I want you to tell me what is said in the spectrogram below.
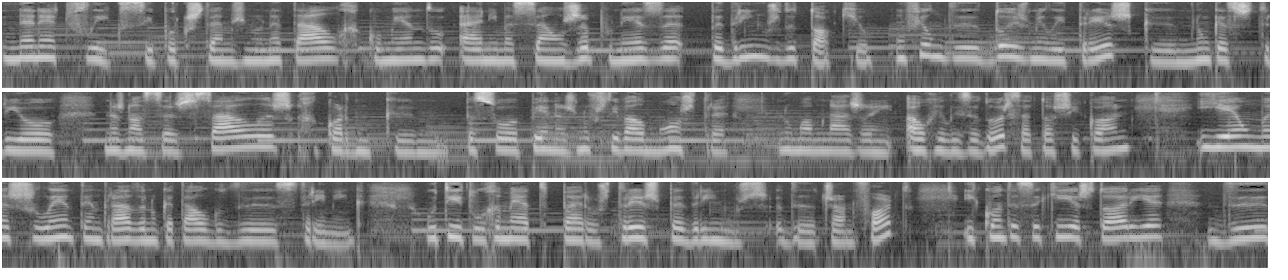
na Netflix, e porque estamos no Natal, recomendo a animação japonesa Padrinhos de Tóquio, um filme de 2003 que nunca se estreou nas nossas salas. Recordo-me que passou apenas no Festival Monstra, numa homenagem ao realizador Satoshi Kon, e é uma excelente entrada no catálogo de streaming. O título remete para os três padrinhos de John Ford e conta-se aqui a história de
